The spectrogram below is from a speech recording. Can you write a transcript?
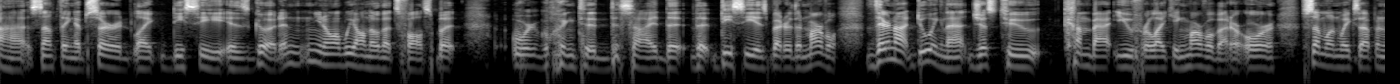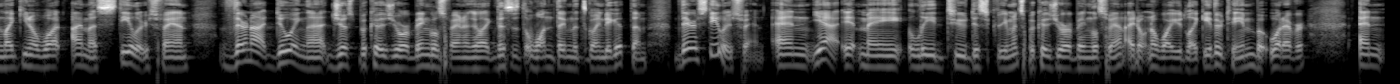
uh, something absurd like DC is good. And, you know, we all know that's false, but we're going to decide that, that DC is better than Marvel. They're not doing that just to combat you for liking Marvel better, or someone wakes up and like, you know what, I'm a Steelers fan. They're not doing that just because you're a Bengals fan and they're like, this is the one thing that's going to get them. They're a Steelers fan, and yeah, it may lead to disagreements because you're a Bengals fan. I don't know why you'd like either team, but whatever. And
